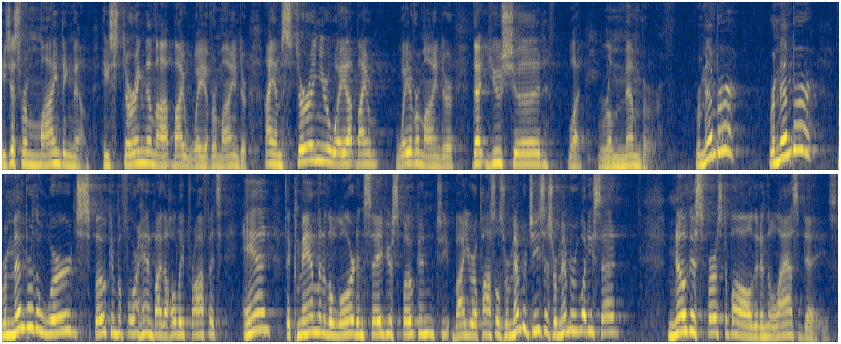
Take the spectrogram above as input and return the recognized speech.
He's just reminding them. He's stirring them up by way of reminder. I am stirring your way up by way of reminder that you should what? Remember. Remember? Remember? Remember the words spoken beforehand by the holy prophets and the commandment of the Lord and Savior spoken to, by your apostles. Remember Jesus? Remember what he said? Know this first of all that in the last days,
